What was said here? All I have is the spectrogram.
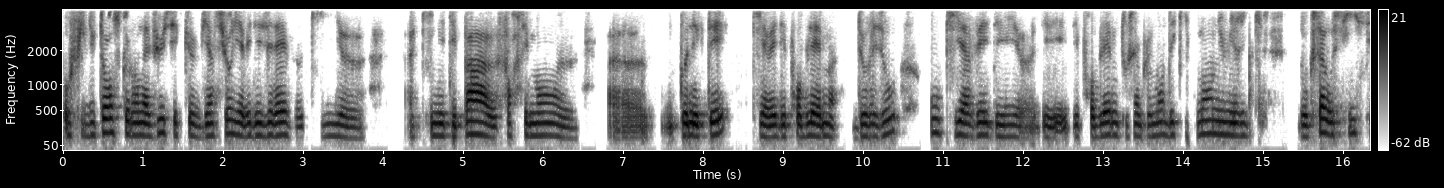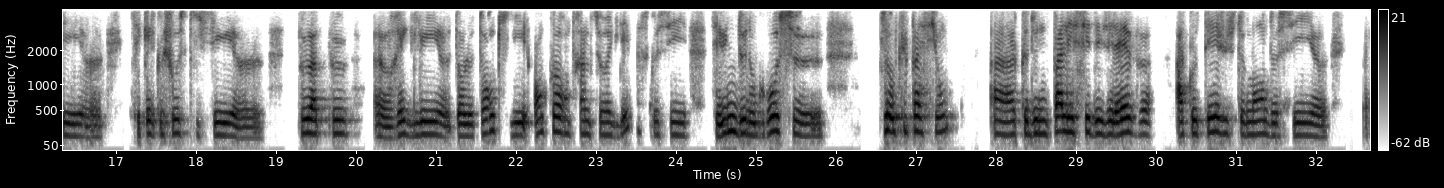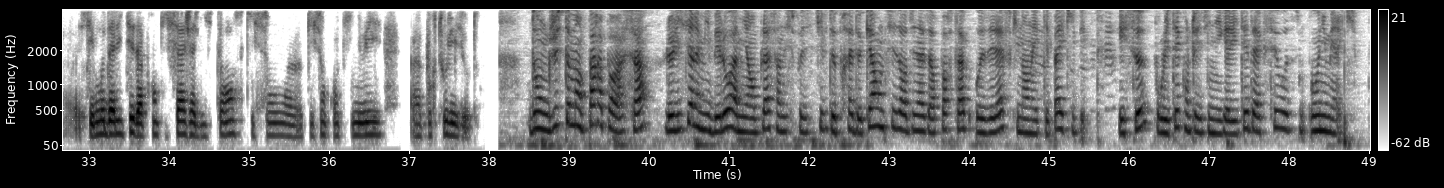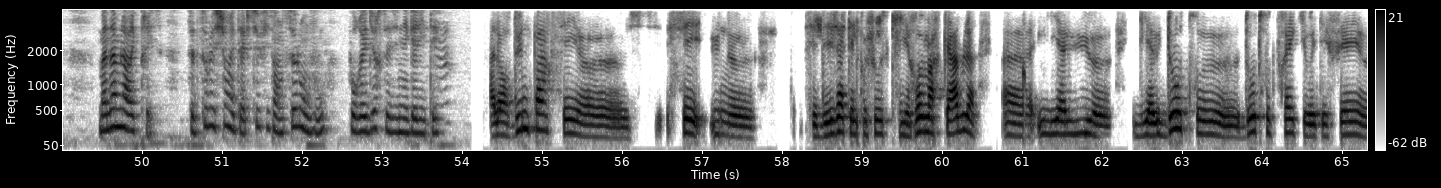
au fil du temps, ce que l'on a vu, c'est que bien sûr, il y avait des élèves qui euh, qui n'étaient pas forcément connectés, qui avaient des problèmes de réseau ou qui avaient des, euh, des, des problèmes tout simplement d'équipement numérique. Donc ça aussi, c'est euh, c'est quelque chose qui s'est euh, peu à peu réglé dans le temps, qui est encore en train de se régler parce que c'est une de nos grosses préoccupations que de ne pas laisser des élèves à côté justement de ces ces modalités d'apprentissage à distance qui sont, qui sont continuées pour tous les autres. Donc justement par rapport à ça, le lycée Rémi Bello a mis en place un dispositif de près de 46 ordinateurs portables aux élèves qui n'en étaient pas équipés, et ce pour lutter contre les inégalités d'accès au, numérique. Madame la rectrice, cette solution est-elle suffisante selon vous pour réduire ces inégalités? Alors d'une part, c'est euh, une c'est déjà quelque chose qui est remarquable. Euh, il y a eu, euh, il y a eu d'autres, euh, d'autres prêts qui ont été faits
